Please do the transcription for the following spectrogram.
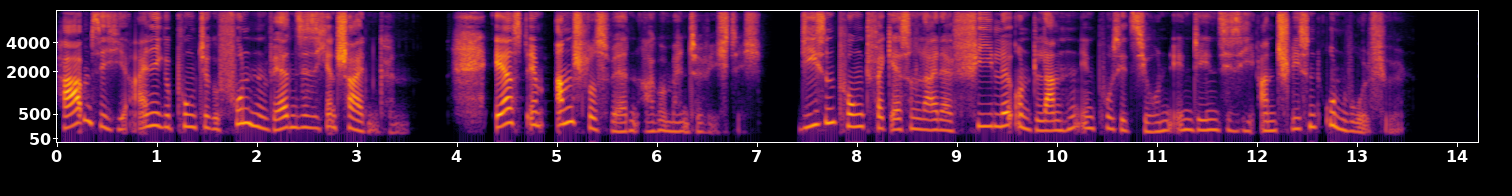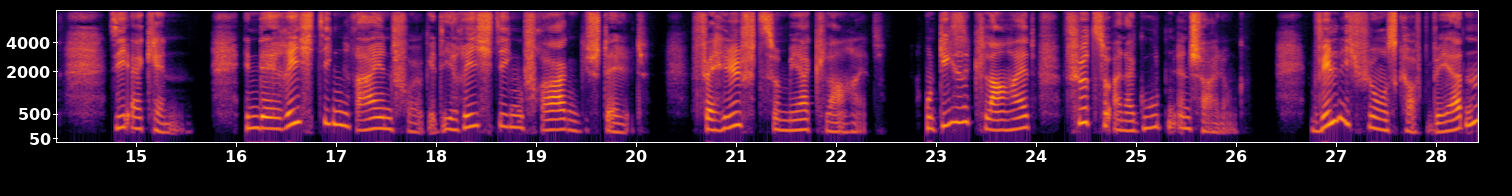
Haben Sie hier einige Punkte gefunden, werden Sie sich entscheiden können. Erst im Anschluss werden Argumente wichtig. Diesen Punkt vergessen leider viele und landen in Positionen, in denen sie sich anschließend unwohl fühlen. Sie erkennen, in der richtigen Reihenfolge die richtigen Fragen gestellt, verhilft zu mehr Klarheit. Und diese Klarheit führt zu einer guten Entscheidung. Will ich Führungskraft werden?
